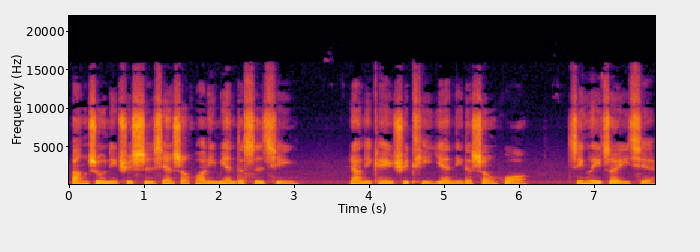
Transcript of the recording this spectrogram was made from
帮助你去实现生活里面的事情，让你可以去体验你的生活，经历这一切，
